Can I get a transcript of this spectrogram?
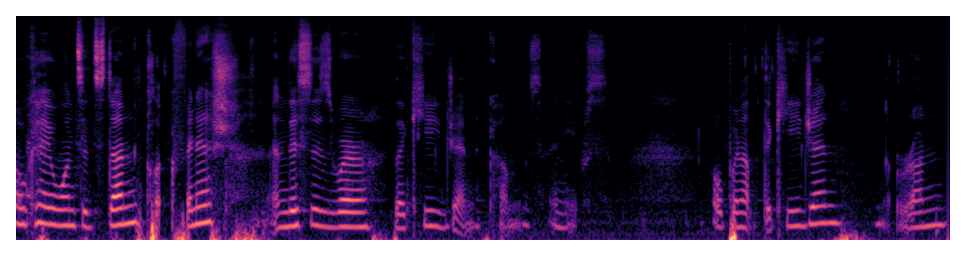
Okay, once it's done, click finish, and this is where the keygen comes in use. Open up the keygen, run.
